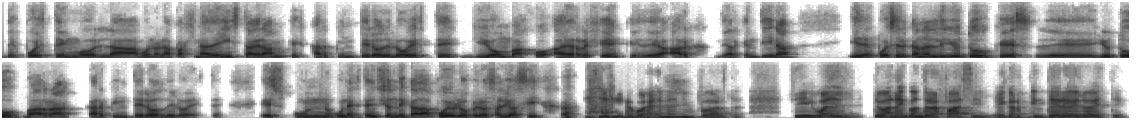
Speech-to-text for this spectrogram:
Después tengo la, bueno, la página de Instagram, que es Carpintero del Oeste, guion bajo ARG, que es de ARG de Argentina. Y después el canal de YouTube, que es de YouTube barra Carpintero del Oeste. Es una extensión de cada pueblo, pero salió así. bueno, no importa. Sí, igual te van a encontrar fácil, el Carpintero del Oeste.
